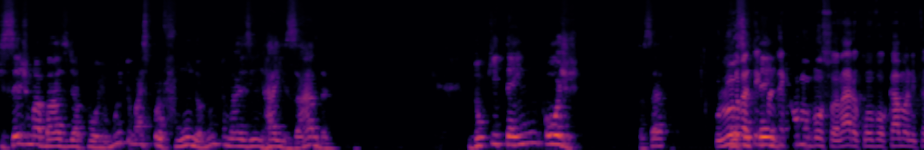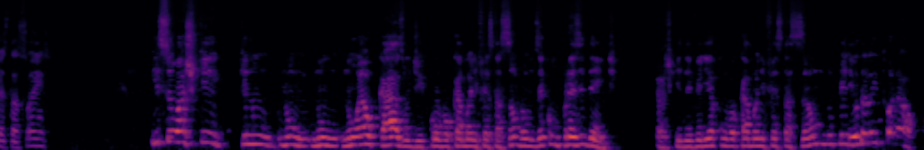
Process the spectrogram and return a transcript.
que seja uma base de apoio muito mais profunda, muito mais enraizada do que tem hoje, tá certo? O Lula vai ter tem... que fazer como o Bolsonaro, convocar manifestações? Isso eu acho que, que não, não, não, não é o caso de convocar manifestação, vamos dizer, como presidente. Eu acho que deveria convocar manifestação no período eleitoral.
